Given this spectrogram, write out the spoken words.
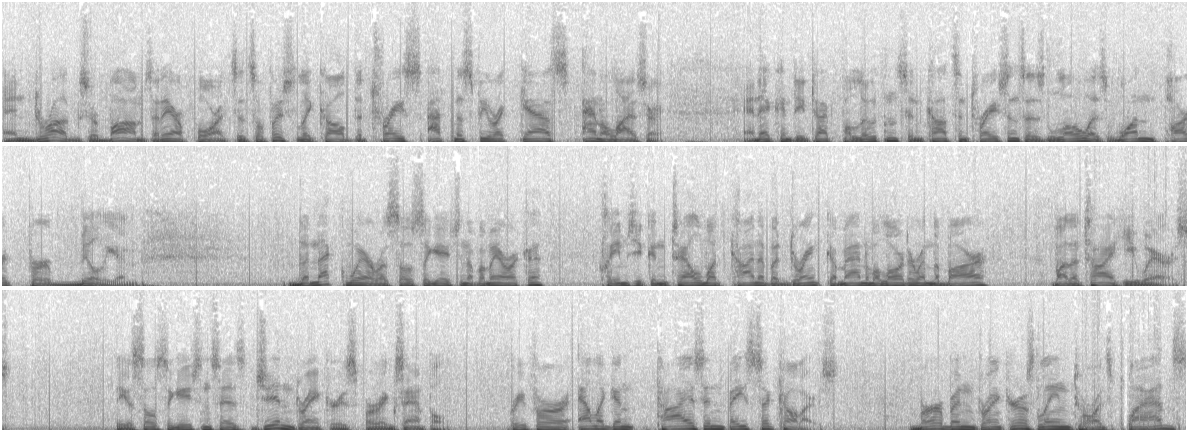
and drugs or bombs at airports. It's officially called the Trace Atmospheric Gas Analyzer. And it can detect pollutants in concentrations as low as one part per billion. The Neckwear Association of America claims you can tell what kind of a drink a man will order in the bar by the tie he wears. The association says gin drinkers, for example, prefer elegant ties in basic colors. Bourbon drinkers lean towards plaids.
